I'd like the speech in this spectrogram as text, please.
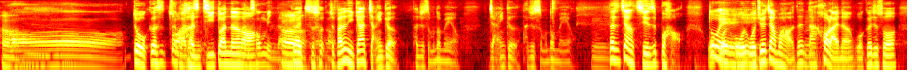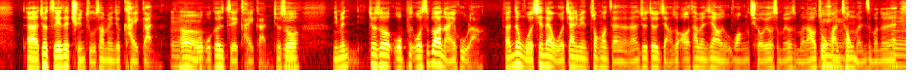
哦，对，我哥是做很极端的那种，聪明的。对，就反正你跟他讲一个，他就什么都没有。”讲一个，他就什么都没有。嗯，但是这样其实是不好。我我我我觉得这样不好。但但后来呢，我哥就说，呃，就直接在群组上面就开干。嗯，我我哥就直接开干，就说你们就说我不我是不知道哪一户啦。反正我现在我家里面状况怎样，然后就就讲说哦，他们现在有网球有什么有什么，然后做缓冲门什么的，对不对？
